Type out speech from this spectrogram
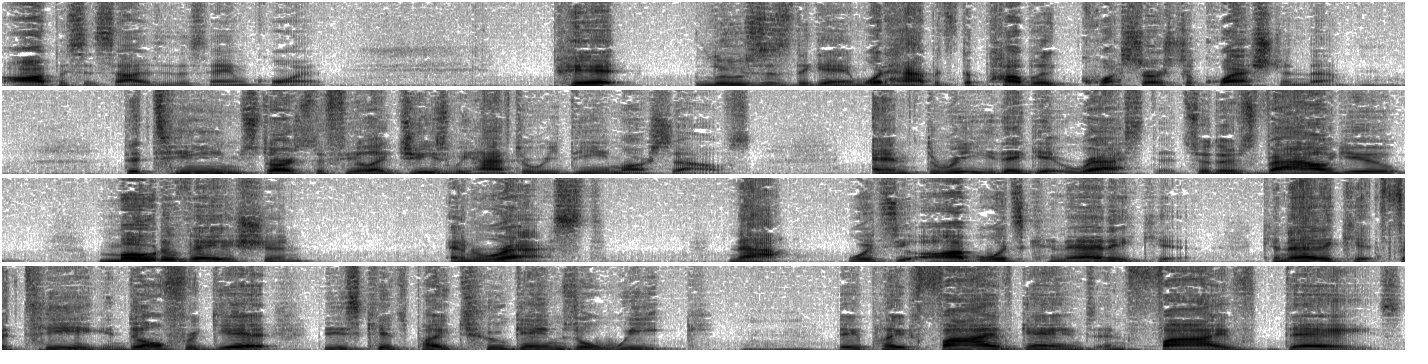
opposite sides of the same coin. Pitt loses the game. What happens? The public starts to question them. The team starts to feel like, geez, we have to redeem ourselves. And three, they get rested. So there's value, motivation, and rest. Now, what's the what's Connecticut? Connecticut fatigue, and don't forget these kids play two games a week. Mm-hmm. They played five games in five days.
